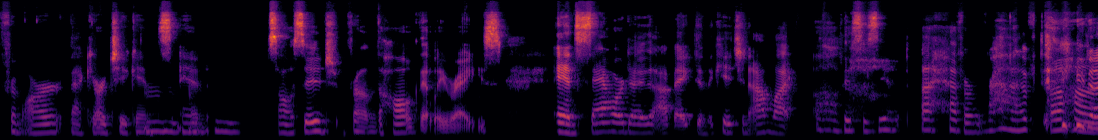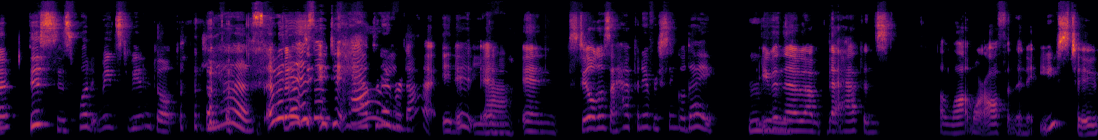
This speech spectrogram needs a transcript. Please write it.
from our backyard chickens Mhm, and mhm. sausage from the hog that we raise and sourdough that I baked in the kitchen, I'm like, oh, this is it. I have arrived. Uh-huh. you know, this is what it means to be an adult. Yes, I mean it, it, didn't happen overnight. It- It, yeah. and, and still doesn't happen every single day, even Mhm. though um, that happens a lot more often than it used to.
